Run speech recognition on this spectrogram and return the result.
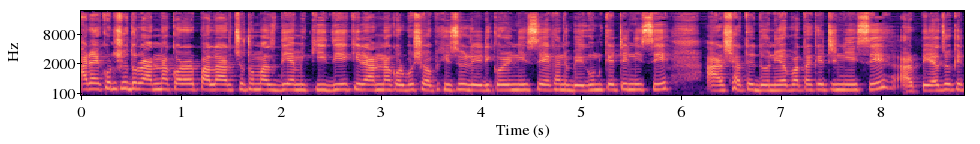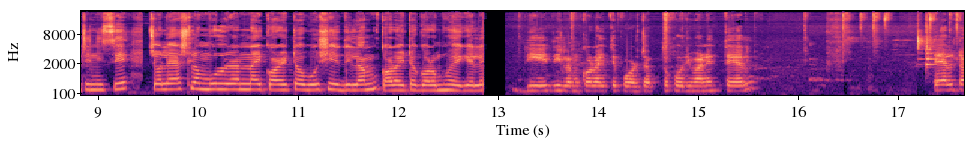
আর এখন শুধু রান্না করার পালা আর ছোটো মাছ দিয়ে আমি কি দিয়ে কি রান্না করব সব কিছু রেডি করে নিয়েছি। এখানে বেগুন কেটে নিয়েছি, আর সাথে ধনিয়া পাতা কেটে নিয়েছি, আর পেঁয়াজও কেটে নিয়েছি। চলে আসলাম মূল রান্নায়, কড়াইটাও বসিয়ে দিলাম। কড়াইটা গরম হয়ে গেলে দিয়ে দিলাম কড়াইতে পর্যাপ্ত পরিমাণে তেল। তেলটা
